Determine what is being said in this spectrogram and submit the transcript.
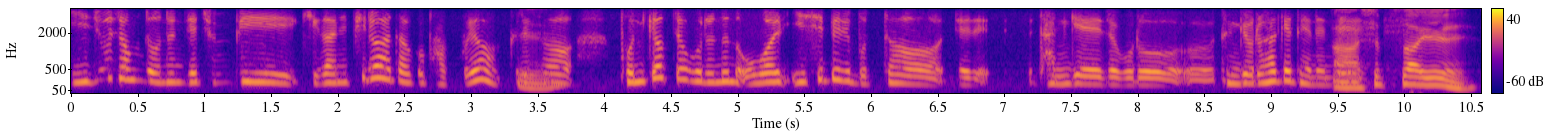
2주 정도는 이제 준비 기간이 필요하다고 봤고요. 그래서 예. 본격적으로는 5월 20일부터 이제 단계적으로 어, 등교를 하게 되는데 아, 14일.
